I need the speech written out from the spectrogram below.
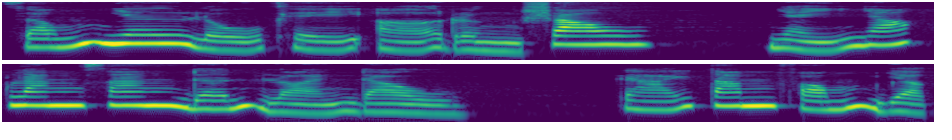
Giống như lũ khỉ ở rừng sâu, nhảy nhót lăn xăng đến loạn đầu. Cái tâm phóng dật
